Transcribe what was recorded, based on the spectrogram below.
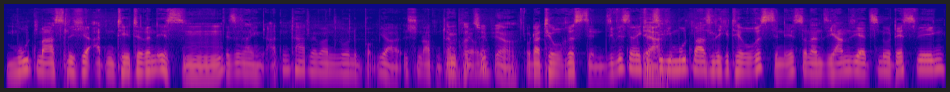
mutmaßliche Attentäterin ist. Ist es eigentlich ein Attentat, wenn man nur eine Bombe, ja, ist schon ein Attentat. Im Prinzip oder? ja. Oder Terroristin. Sie wissen ja nicht, dass Ja. sie die mutmaßliche Terroristin ist, sondern sie haben sie jetzt nur deswegen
